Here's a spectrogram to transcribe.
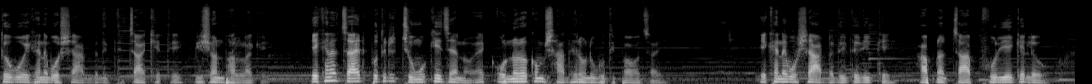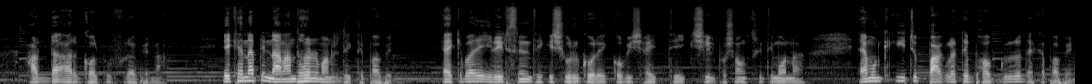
তবু এখানে বসে আড্ডা দিতে, চা খেতে ভীষণ ভালো লাগে। এখানে চায়ের প্রতিটি চুমুকেই যেন এক অন্যরকম স্বাদের অনুভূতি পাওয়া যায়। এখানে বসে আড্ডা দিতে দিতে আপনার চাপ ফুরিয়ে গেলেও আড্ডা আর গল্প ফুরাবে না। এখানে আপনি নানান ধরনের মানুষ দেখতে পাবেন। একেবারে এলিট শ্রেণি থেকে শুরু করে কবি সাহিত্যিক শিল্প সংস্কৃতি মনা এমনকি কিছু পাগলাটে ভবগুলোরও দেখা পাবেন।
